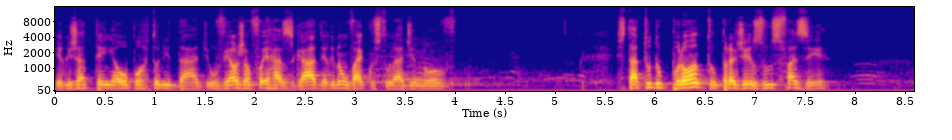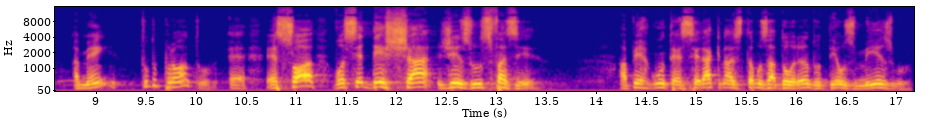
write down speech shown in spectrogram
Ele já tem a oportunidade. O véu já foi rasgado, ele não vai costurar de novo. Está tudo pronto para Jesus fazer. Amém? Tudo pronto. É, é só você deixar Jesus fazer. A pergunta é: será que nós estamos adorando Deus mesmo?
